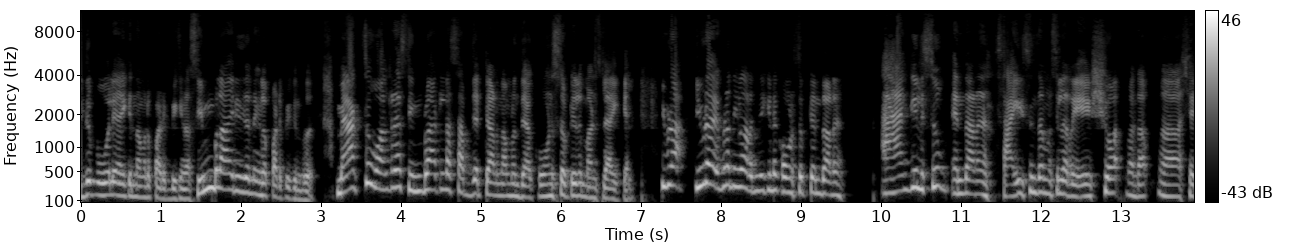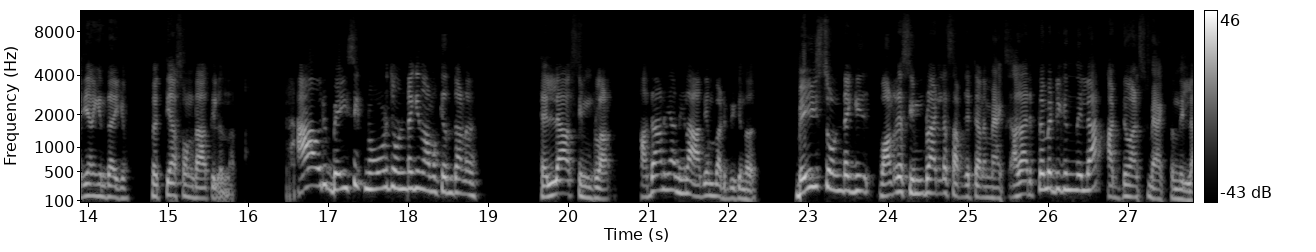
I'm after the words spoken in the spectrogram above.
ഇതുപോലെ ആയിരിക്കും നമ്മൾ പഠിപ്പിക്കുന്നത്. സിമ്പിൾ ആയ രീതിയിൽ നിങ്ങൾ പഠിപ്പിക്കുന്നത്. മാത്സ് വളരെ സിമ്പിൾ ആയിട്ടുള്ള സബ്ജക്റ്റ് ആണ് നമ്മൾ എന്താ കോൺസെപ്റ്റുകൾ മനസ്സിലാക്കിയാൽ ഇവിടെ ഇവിടെ ഇവിടെ നിങ്ങൾ അറിഞ്ഞിരിക്കുന്ന കോൺസെപ്റ്റ് എന്താണ്? ആംഗിൾസും എന്താണ് സൈസും തമ്മിലുള്ള റേഷ്യോ എന്താ ശരിയാണെങ്കിൽ എന്തായിരിക്കും? വ്യത്യാസം ഉണ്ടാകത്തില്ലെന്ന്. ആ ഒരു ബേസിക് നോളജ് ഉണ്ടെങ്കിൽ നമുക്ക് എന്താണ്? എല്ലാം സിമ്പിളാണ് അതാണ് ഞാൻ നിങ്ങൾ ആദ്യം പഠിപ്പിക്കുന്നത്. ബേസ് ഉണ്ടെങ്കിൽ വളരെ സിമ്പിൾ ആയിട്ടുള്ള സബ്ജക്റ്റ് ആണ് മാത്സ് അത് അരിത്തമെറ്റിക് എന്നില്ല അഡ്വാൻസ് മാത്സ് എന്നില്ല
